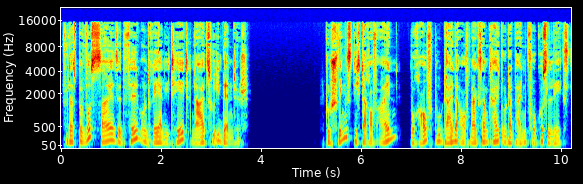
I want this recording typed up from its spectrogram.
Für das Bewusstsein sind Film und Realität nahezu identisch. Du schwingst dich darauf ein, worauf du deine Aufmerksamkeit oder deinen Fokus legst.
